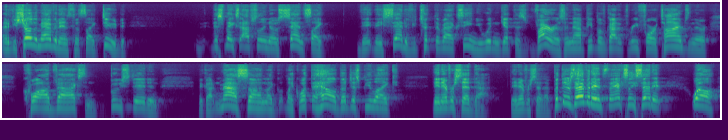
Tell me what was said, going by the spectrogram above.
And if you show them evidence that's like, dude, this makes absolutely no sense. Like they, they said, if you took the vaccine, you wouldn't get this virus. And now people have gotten three, four times and they're quad vax and boosted and they got masks on. Like, like what the hell? They'll just be like, they never said that. They never said that. But there's evidence. They actually said it. Well,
